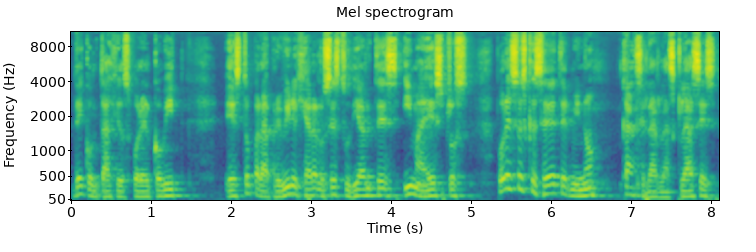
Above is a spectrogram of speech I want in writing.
de contagios por el COVID. Esto para privilegiar a los estudiantes y maestros. Por eso es que se determinó cancelar las clases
